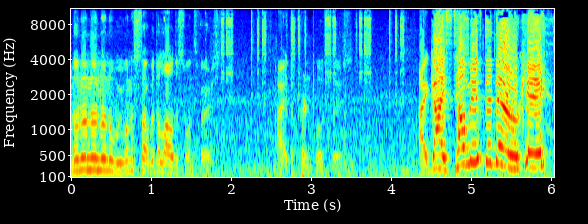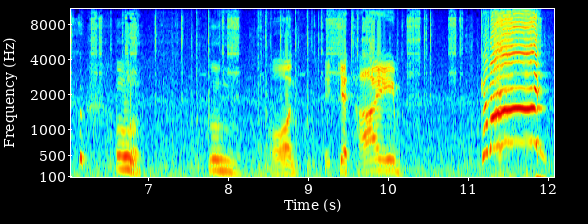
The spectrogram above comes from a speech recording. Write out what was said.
No, no, no, no, no. We want to start with the loudest ones first. Alright, the print posters. Alright, guys, tell me if they're there, okay? oh. oh. Come on. Take your time. Come on!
